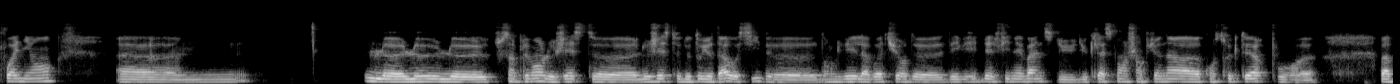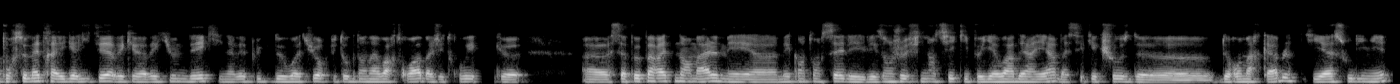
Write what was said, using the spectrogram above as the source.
poignants. Euh, le, tout simplement le geste, le geste de Toyota aussi d'enlever la voiture de, de Delphine Evans du, classement championnat constructeur pour, euh, bah, pour se mettre à égalité avec, avec Hyundai qui n'avait plus que deux voitures plutôt que d'en avoir trois. Bah, J'ai trouvé que euh, ça peut paraître normal, mais, euh, mais quand on sait les, les enjeux financiers qu'il peut y avoir derrière, bah, c'est quelque chose de, de, remarquable qui est à souligner.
